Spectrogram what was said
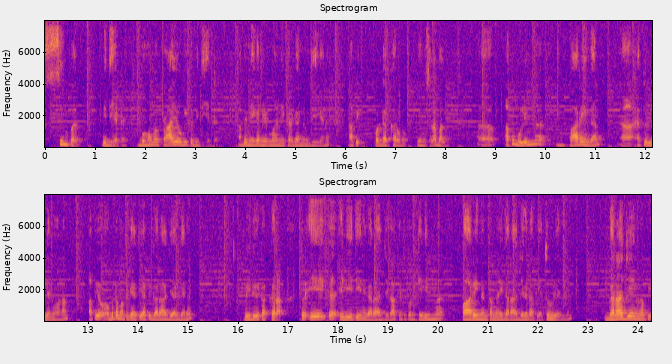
සිම්පල් විදිහට බොහොම ප්‍රායෝගික විදිහට අපි මේක නිර්මාණය කරගන්න විදිී ගැන අපි පොඩ්ඩක් කරුණු විමසල බල අපි මුලින්ම පාරඉදන් ඇතුල් වෙනවනම් අපි ඔබට මතක ඇති අපි ගරාජයක් ගැන වීඩියෝ එකක් කරා. තුර ඒක එලිය තියෙන ගරාජ්‍යක එතකොට කෙලින්ම පාරඉදන් තමයි ගරාජ්‍යකට අපි ඇතුල් වෙන්නේ. ගරාජයෙන් අපි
